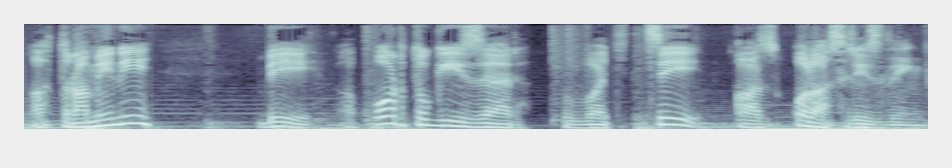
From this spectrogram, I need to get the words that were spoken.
A tramini, B. A portugízer, vagy C. Az olasz rizling.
